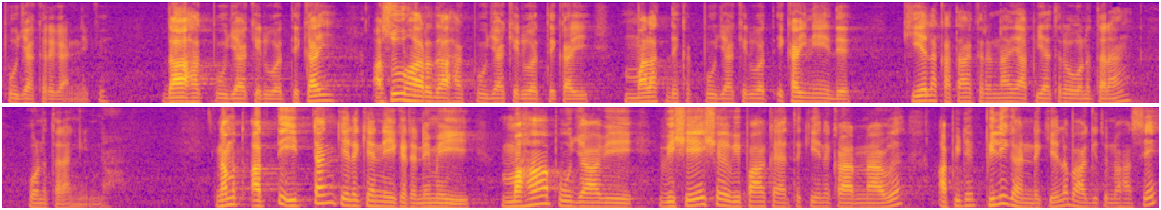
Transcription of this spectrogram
පූජා කරගන්න එක. දාහක් පූජා කෙරුවත් එකයි අසූහාරදාහක් පූජා කෙරුවත් එකයි මලක් දෙකක් පූජා කෙරුවත් එකයි නේද කියල කතා කරන අය අපි අතර ඕන තරං ඕන තරං ඉන්නවා. නමුත් අත්ති ඉට්ටන් කියල කියන්නේ ඒකට නෙමෙයි මහා පූජාවේ විශේෂ විපාක ඇත කියන කාරණාව අපිට පිළිගණ්ඩ කියලා භාගිතුන් වහන්සේ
